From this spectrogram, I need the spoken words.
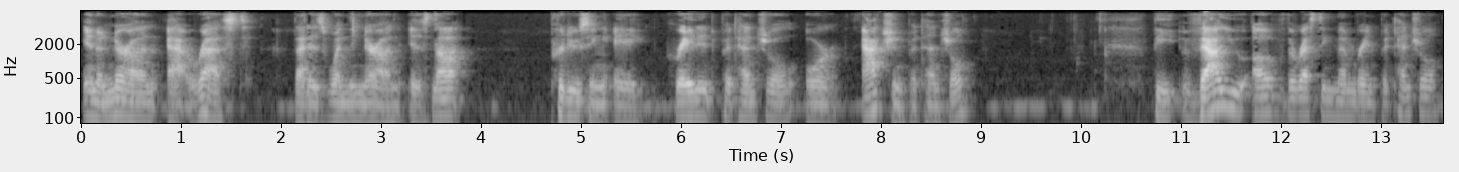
in a neuron at rest that is when the neuron is not producing a graded potential or action potential. The value of the resting membrane potential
